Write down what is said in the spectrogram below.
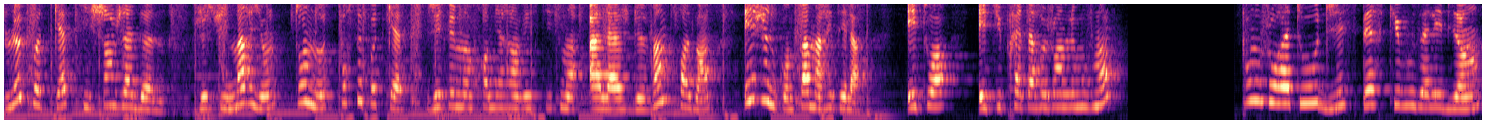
le podcast qui change la donne. Je suis Marion, ton hôte pour ce podcast. J'ai fait mon premier investissement à l'âge de 23 ans et je ne compte pas m'arrêter là. Et toi, es-tu prête à rejoindre le mouvement? Bonjour à toutes, j'espère que vous allez bien.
